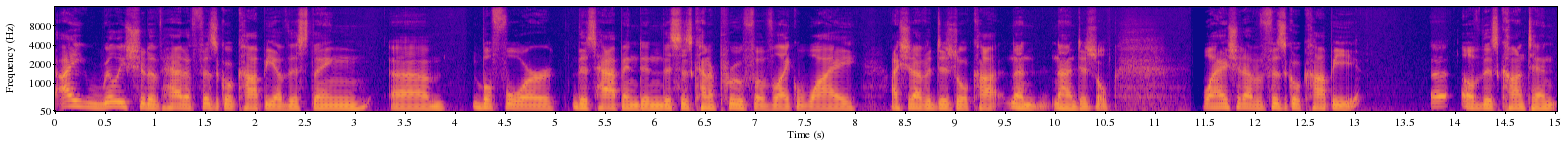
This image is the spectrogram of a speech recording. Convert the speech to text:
i really should have had a physical copy of this thing um, before this happened. And this is kind of proof of like why i should have a digital co- not digital. Why i should have a physical copy uh, of this content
